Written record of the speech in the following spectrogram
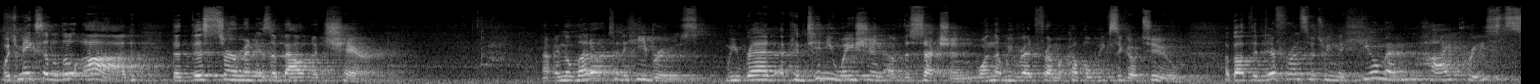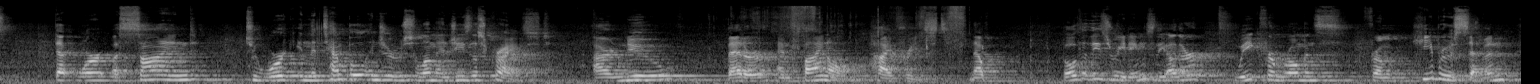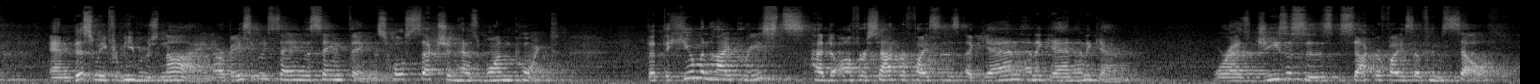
Which makes it a little odd that this sermon is about a chair. Now, in the letter to the Hebrews, we read a continuation of the section, one that we read from a couple weeks ago, too, about the difference between the human high priests that were assigned to work in the temple in Jerusalem and Jesus Christ, our new, better, and final high priest. Now, both of these readings, the other week from Romans, from Hebrews 7, and this week from Hebrews 9, are basically saying the same thing. This whole section has one point that the human high priests had to offer sacrifices again and again and again Whereas Jesus' sacrifice of himself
